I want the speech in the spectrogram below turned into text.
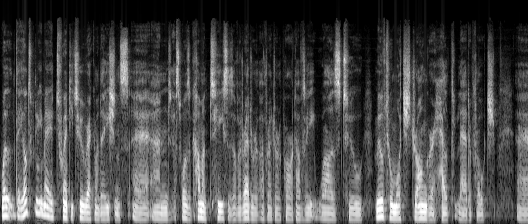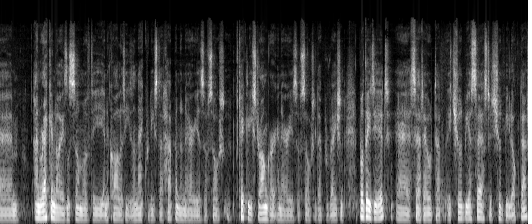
Well, they ultimately made 22 recommendations, uh, and I suppose a common thesis of I've read, I've read the report obviously was to move to a much stronger health led approach. Um, and recognising some of the inequalities and inequities that happen in areas of social, particularly stronger in areas of social deprivation. But they did uh, set out that it should be assessed, it should be looked at,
